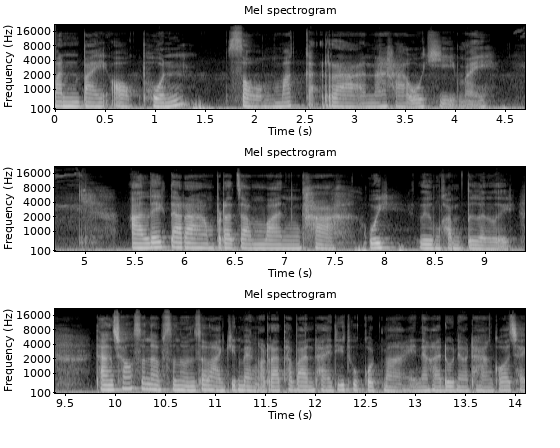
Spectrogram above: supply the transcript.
มันไปออกผล 2 มกรานะคะ โอเคไหม อ่าเลขตารางประจำวันค่ะ อุ้ยลืมคำเตือนเลย ทางช่องสนับสนุนสลากกินแบ่งรัฐบาลไทยที่ถูกกฎหมายนะคะ ดูแนวทางก็ใช้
